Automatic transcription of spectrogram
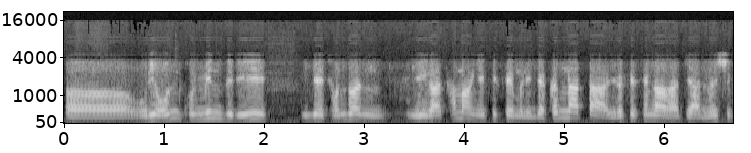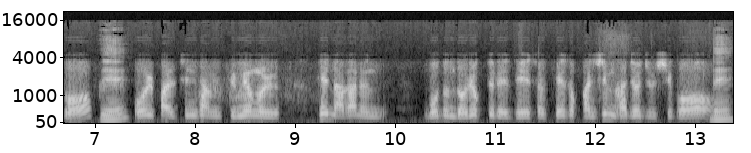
어, 우리 온 국민들이 이제 전두환이가 사망했기 때문에 이제 끝났다 이렇게 생각하지 않으시고 예. 5.18 진상 규명을 해 나가는 모든 노력들에 대해서 계속 관심 가져주시고 네.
